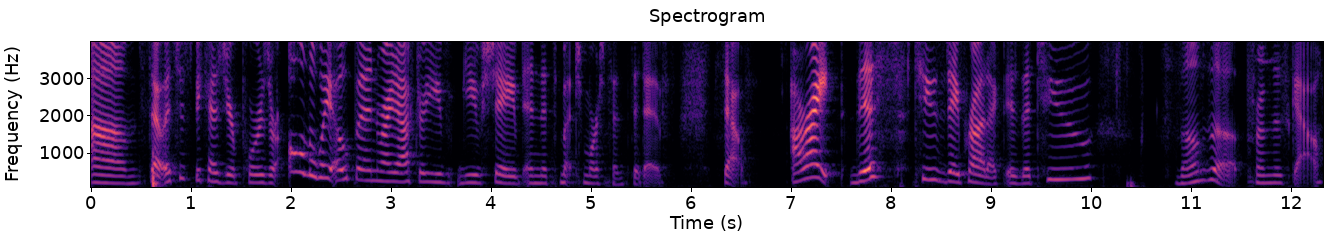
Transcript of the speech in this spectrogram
Um, so it's just because your pores are all the way open right after you've you've shaved, and it's much more sensitive. So all right, this Tuesday product is a two thumbs up from this gal.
